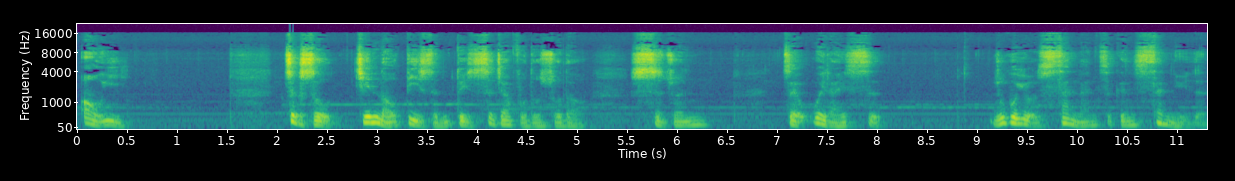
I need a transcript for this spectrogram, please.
奥义。这个时候，监牢地神对释迦佛陀说道：“世尊，在未来世。”如果有善男子跟善女人，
